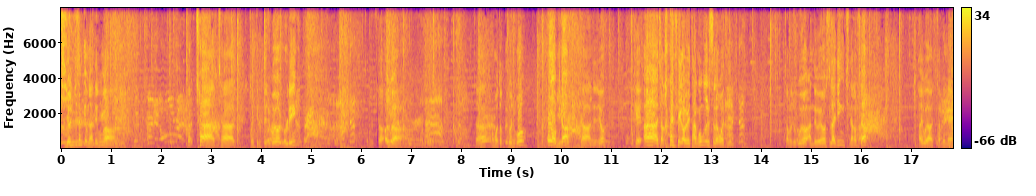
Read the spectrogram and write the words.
지연 기상 때문에 안 되구나. 차, 차, 차, 자, 뒤로 빼주고요. 롤링. 잡읍시다. 아이고야. 자, 한 번 더 끌어주고. 올라옵니다. 자, 안 되죠? 오케이. 아, 잠깐만. 내가 왜 당공각을 쓰려고 하지? 잡아주고요. 안 되고요. 슬라이딩 지나갑시다. 아이고야. 잡혔네.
